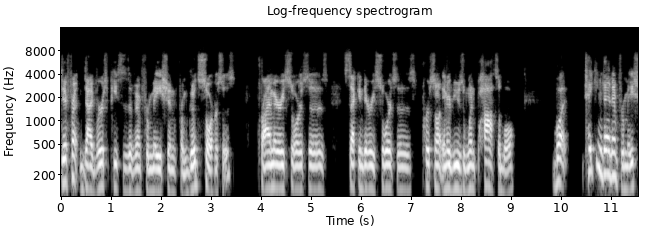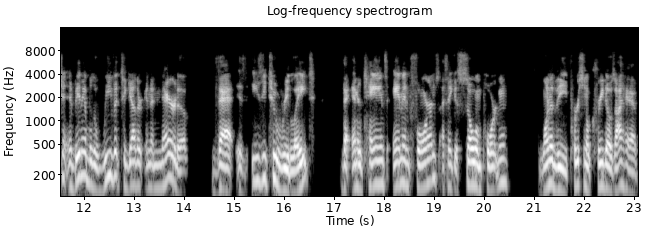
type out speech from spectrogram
different, diverse pieces of information from good sources, primary sources, secondary sources, personal interviews when possible. But taking that information and being able to weave it together in a narrative that is easy to relate, that entertains and informs, I think is so important. One of the personal credos I have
